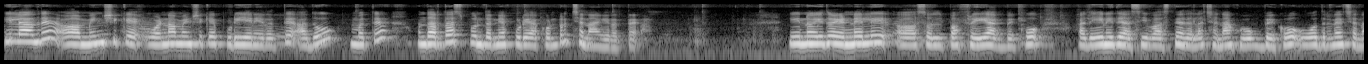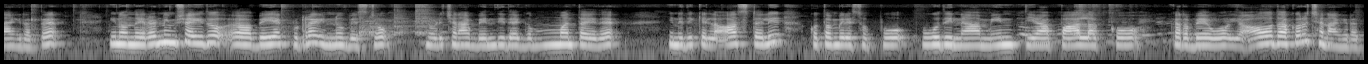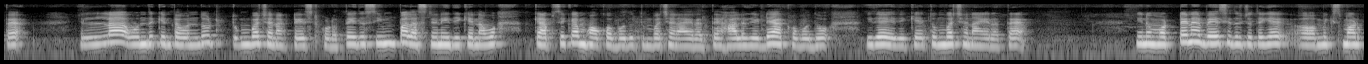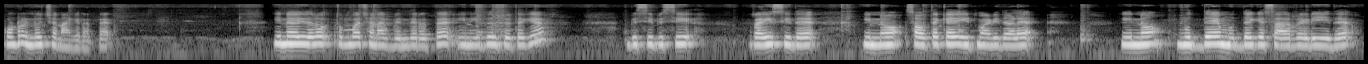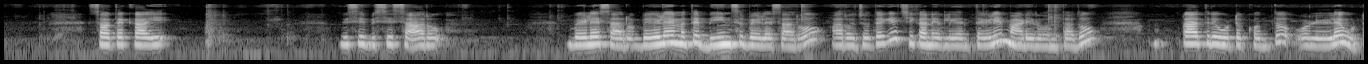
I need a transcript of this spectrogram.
ಇಲ್ಲಾಂದರೆ ಮೆಣಸಿಕೆ ಒಣ ಮೆಣಸಿಕೆ ಪುಡಿ ಏನಿರುತ್ತೆ, ಅದು ಮತ್ತು ಒಂದು ಅರ್ಧ ಸ್ಪೂನ್ ಧನಿಯಾ ಪುಡಿ ಹಾಕ್ಕೊಂಡ್ರೆ ಚೆನ್ನಾಗಿರುತ್ತೆ. ಇನ್ನು ಇದು ಎಣ್ಣೆಯಲ್ಲಿ ಸ್ವಲ್ಪ ಫ್ರೈ ಆಗಬೇಕು. ಅದೇನಿದೆ ಹಸಿ ವಾಸನೆ, ಅದೆಲ್ಲ ಚೆನ್ನಾಗಿ ಹೋಗಬೇಕು. ಹೋದ್ರೇ ಚೆನ್ನಾಗಿರುತ್ತೆ. ಇನ್ನೊಂದು ಎರಡು ನಿಮಿಷ ಇದು ಬೇಯಕ್ಕೆ ಬಿಟ್ರೆ ಇನ್ನೂ ಬೆಸ್ಟು. ನೋಡಿ, ಚೆನ್ನಾಗಿ ಬೆಂದಿದೆ, ಗಮ್ಮಂತ ಇದೆ. ಇನ್ನು ಇದಕ್ಕೆ ಲಾಸ್ಟಲ್ಲಿ ಕೊತ್ತಂಬರಿ ಸೊಪ್ಪು, ಪುದೀನ, ಮೆಂತ್ಯ ಪಾಲಕ್ಕು ಕರಿಬೇವು, ಯಾವ್ದು ಚೆನ್ನಾಗಿರುತ್ತೆ. ಎಲ್ಲ ಒಂದಕ್ಕಿಂತ ಒಂದು ತುಂಬ ಚೆನ್ನಾಗಿ ಟೇಸ್ಟ್ ಕೊಡುತ್ತೆ. ಇದು ಸಿಂಪಲ್ ಅಷ್ಟೇ ಇದಕ್ಕೆ ನಾವು ಕ್ಯಾಪ್ಸಿಕಮ್ ಹಾಕೋಬೋದು, ತುಂಬ ಚೆನ್ನಾಗಿರುತ್ತೆ. ಆಲೂಗೆಡ್ಡೆ ಹಾಕೋಬೋದು, ಇದೇ ಇದಕ್ಕೆ ತುಂಬ ಚೆನ್ನಾಗಿರುತ್ತೆ. ಇನ್ನು ಮೊಟ್ಟೆನೇ ಬೇಯಿಸಿದ್ರ ಜೊತೆಗೆ ಮಿಕ್ಸ್ ಮಾಡಿಕೊಂಡ್ರು ಇನ್ನೂ ಚೆನ್ನಾಗಿರುತ್ತೆ. ಇನ್ನು ಇದು ತುಂಬ ಚೆನ್ನಾಗಿ ಬೆಂದಿರುತ್ತೆ. ಇನ್ನು ಇದ್ರ ಜೊತೆಗೆ ಬಿಸಿ ಬಿಸಿ ರೈಸ್ ಇದೆ. ಇನ್ನು ಸೌತೆಕಾಯಿ ಇದು ಮಾಡಿದ್ದಾಳೆ. ಇನ್ನು ಮುದ್ದೆ, ಮುದ್ದೆಗೆ ಸಾರು ರೆಡಿ ಇದೆ. ಸೌತೆಕಾಯಿ ಬಿಸಿ ಬಿಸಿ ಸಾರು, ಬೇಳೆ ಸಾರು, ಬೇಳೆ ಮತ್ತು ಬೀನ್ಸ್ ಬೇಳೆ ಸಾರು, ಅದ್ರ ಜೊತೆಗೆ ಚಿಕನ್ ಇರಲಿ ಅಂತೇಳಿ ಮಾಡಿರುವಂಥದ್ದು. ರಾತ್ರಿ ಊಟಕ್ಕಂತೂ ಒಳ್ಳೆ ಊಟ.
